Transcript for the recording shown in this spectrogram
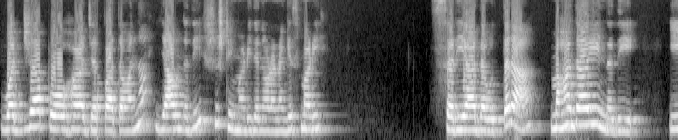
ವಜ್ರಪೋಹ ಜಲಪಾತವನ್ನ ಯಾವ ನದಿ ಸೃಷ್ಟಿ ಮಾಡಿದೆ ನೋಡೋಣ ಗೆಸ್ ಮಾಡಿ. ಸರಿಯಾದ ಉತ್ತರ, ಮಹದಾಯಿ ನದಿ. ಈ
